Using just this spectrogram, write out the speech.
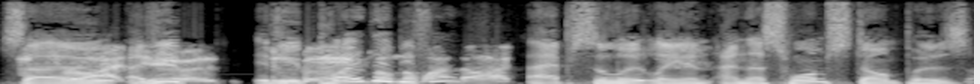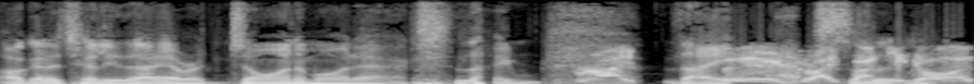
So right, have yeah, you have two you played there the before? one night. Absolutely, and and the Swamp Stompers, I've got to tell you, they are a dynamite act. they Great. they They're a great bunch of guys.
